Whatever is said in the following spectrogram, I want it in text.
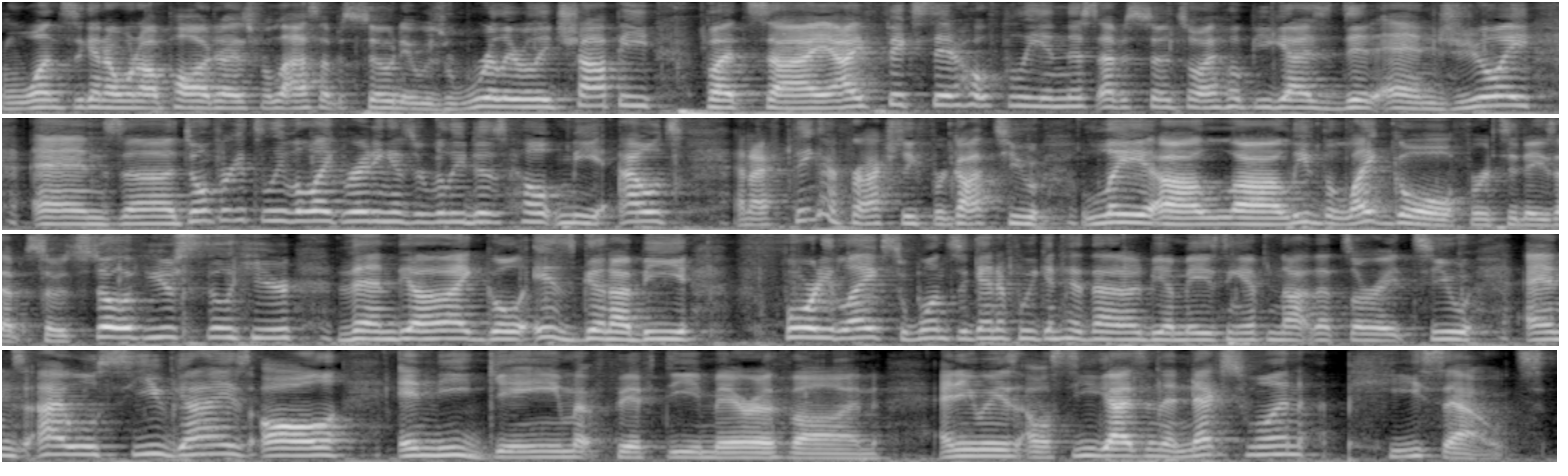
Once again, I want to apologize for last episode. It was really, really choppy, but I fixed it hopefully in this episode, so I hope you guys did enjoy. And uh, don't forget to leave a like rating as it really does help me out. And I think I actually forgot to lay uh, uh, leave the like goal for today's episode. So if you're still here, then the like goal is gonna be 40 likes. Once again, if we can hit that, that'd be amazing. If not, that's alright too. And I will see you guys all in the Game 50 Marathon. Anyways, I will see you guys in the next one. Peace out.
